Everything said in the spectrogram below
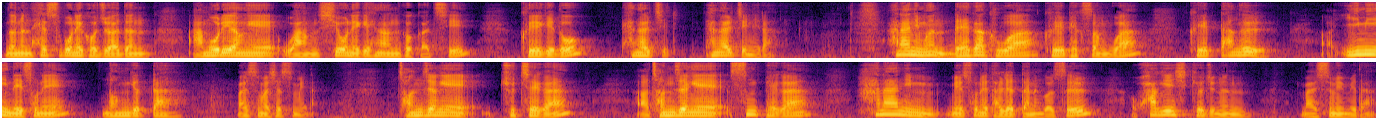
너는 헤스본에 거주하던 아모리 양의 왕 시온에게 행한 것 같이 그에게도 행할지, 행할지니라. 하나님은 내가 그와 그의 백성과 그의 땅을 이미 내 손에 넘겼다 말씀하셨습니다. 전쟁의 주체가 전쟁의 승패가 하나님의 손에 달렸다는 것을 확인시켜주는 말씀입니다.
